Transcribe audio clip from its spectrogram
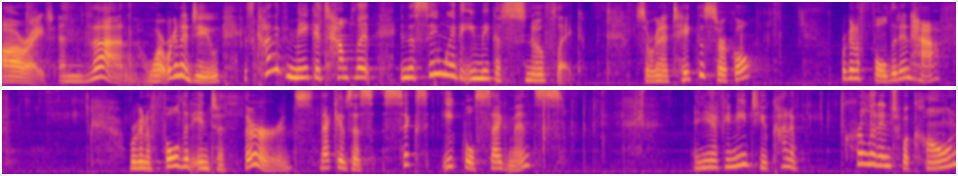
All right, and then what we're gonna do is kind of make a template in the same way that you make a snowflake. So we're gonna take the circle, we're gonna fold it in half, we're gonna fold it into thirds. That gives us six equal segments. And you know, if you need to, you kind of curl it into a cone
